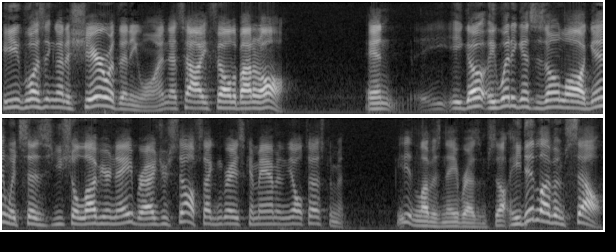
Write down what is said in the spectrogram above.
He wasn't going to share with anyone. That's how he felt about it all. And he, go, he went against his own law again, which says, You shall love your neighbor as yourself, second greatest commandment in the Old Testament. He didn't love his neighbor as himself. He did love himself.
